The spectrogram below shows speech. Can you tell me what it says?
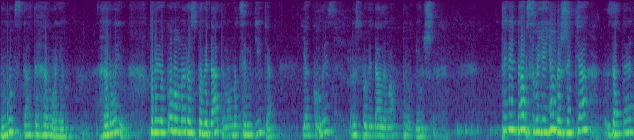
було стати героєм, героєм, про якого ми розповідатимемо цим дітям, як колись розповідали вам про інших. Ти віддав своє юне життя за те,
